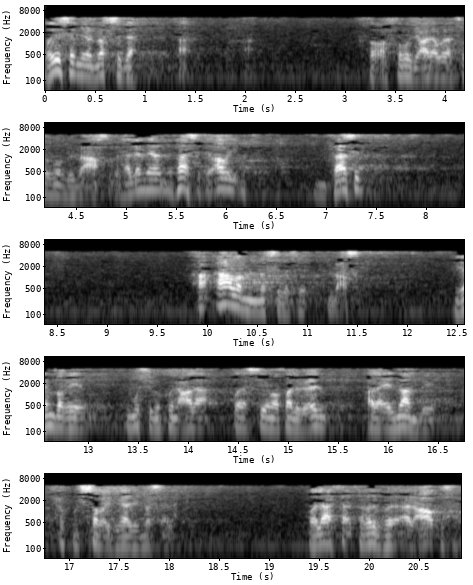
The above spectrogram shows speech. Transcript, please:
وليس من المفسدة الخروج على ولاة الأمور بالمعاصي. هذا من المفاسد العظيمة المفاسد أعظم من مفسدة المعصية ينبغي المسلم يكون على ولا سيما طالب علم على إلمام بالحكم الشرعي في هذه المسألة. ولا تغلبه العاطفة.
